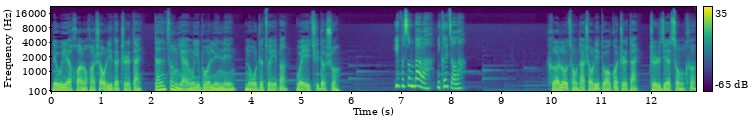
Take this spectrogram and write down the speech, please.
刘烨晃了晃手里的纸袋，丹凤眼微波粼粼，努着嘴巴，委屈地说：“衣服送到了，你可以走了。”何露从他手里夺过纸袋，直接送客。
